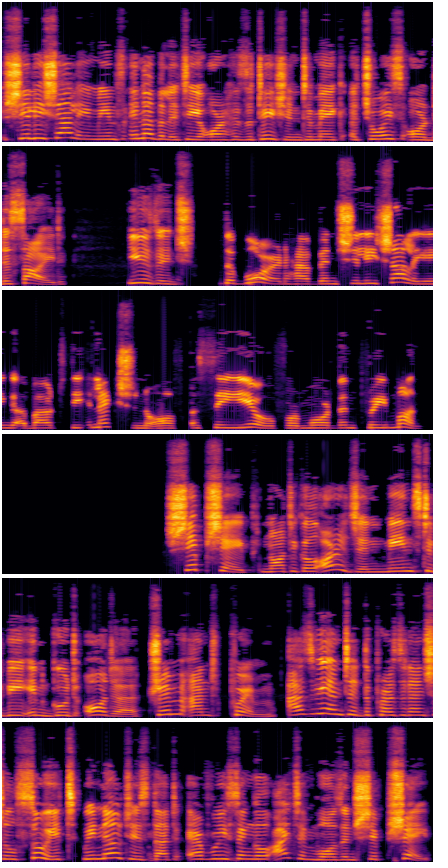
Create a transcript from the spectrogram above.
Shilly-shally means inability or hesitation to make a choice or decide. Usage The board have been shilly-shallying about the election of a CEO for more than three months. Shipshape nautical origin means to be in good order, trim and prim. As we entered the presidential suite, we noticed that every single item was in shipshape.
